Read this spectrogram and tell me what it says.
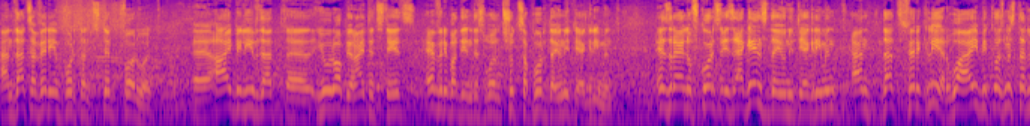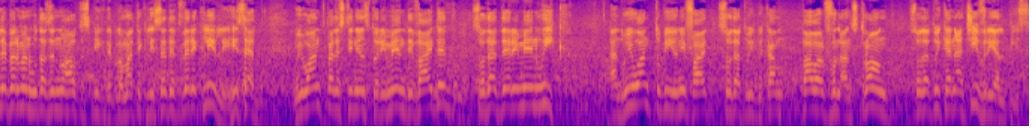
And that's a very important step forward. Uh, I believe that uh, Europe, United States, everybody in this world should support the unity agreement. Israel, of course, is against the unity agreement, and that's very clear. Why? Because Mr. Lieberman, who doesn't know how to speak diplomatically, said it very clearly. He said, we want Palestinians to remain divided so that they remain weak. And we want to be unified so that we become powerful and strong so that we can achieve real peace.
